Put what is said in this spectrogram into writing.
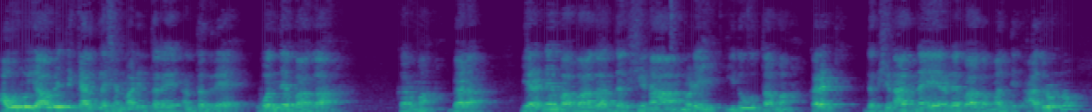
ಅವರು ಯಾವ ರೀತಿ ಕ್ಯಾಲ್ಕುಲೇಷನ್ ಮಾಡಿರ್ತಾರೆ ಅಂತಂದ್ರೆ ಒಂದನೇ ಭಾಗ ಕರ್ಮ, ಬೇಡ. ಎರಡನೇ ಭಾಗ ದಕ್ಷಿಣ. ನೋಡಿ, ಇದು ಉತ್ತಮ. ಕರೆಕ್ಟ್ ದಕ್ಷಿಣ ಆಗ್ನೇಯ ಎರಡನೇ ಭಾಗ, ಮಧ್ಯ ಆದ್ರೂ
